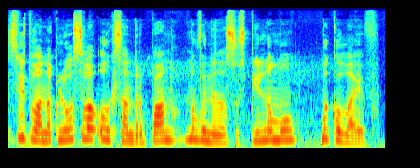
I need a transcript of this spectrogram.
Світлана Кльосова, Олександр Пан. Новини на Суспільному. Миколаїв.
